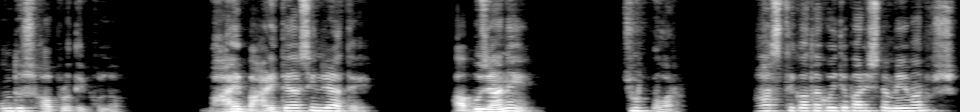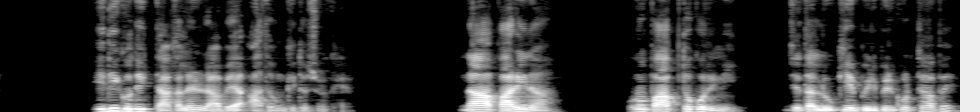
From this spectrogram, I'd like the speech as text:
অন্তু সপ্রতিভ হলো ভাই, বাড়িতে আসেনি রাতে? আব্বু জানে? চুপ কর। আস্তে কথা কইতে পারিস না, মেয়ে মানুষ। এদিক ওদিক তাকালেন রাবেয়া আতঙ্কিত চোখে। না, পারি না। কোনো পাপ তো করিনি। যে তা লুকিয়ে বিড়বিড় করতে হবে।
